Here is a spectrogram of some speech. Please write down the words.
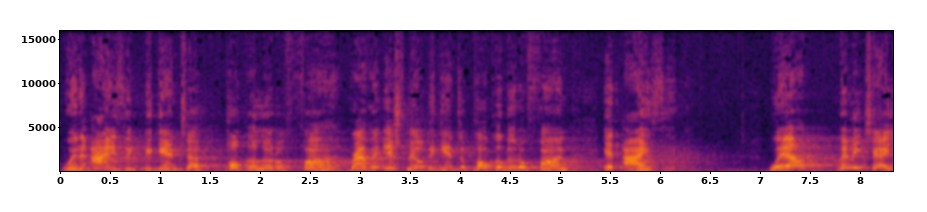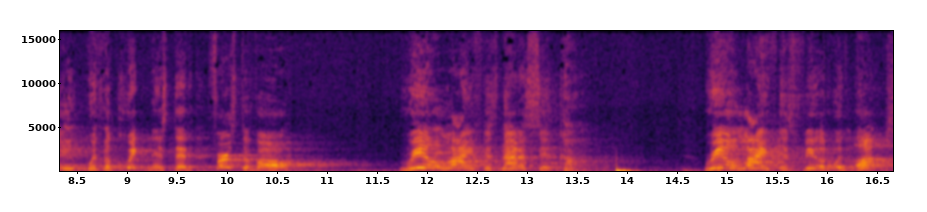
when Isaac began to poke a little fun, rather, Ishmael began to poke a little fun at Isaac? Well, let me tell you with a quickness that, first of all, real life is not a sitcom. Real life is filled with ups,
